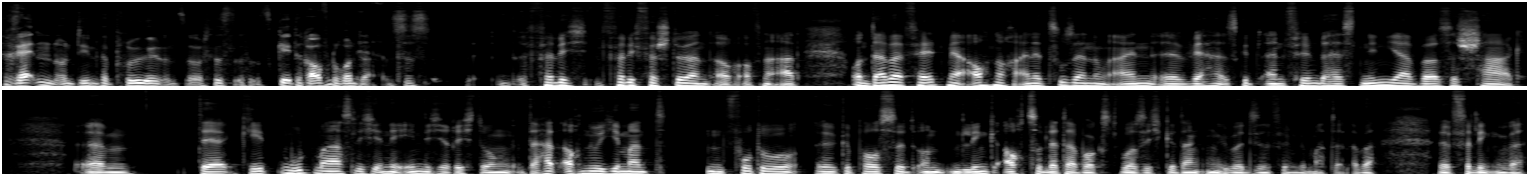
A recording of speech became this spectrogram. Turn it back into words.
retten und den verprügeln und so. Das, das geht rauf und runter. Es ist völlig, völlig verstörend auch auf eine Art. Und dabei fällt mir auch noch eine Zusendung ein. Äh, es gibt einen Film, der heißt Ninja vs. Shark. Ähm, der geht mutmaßlich in eine ähnliche Richtung. Da hat auch nur jemand ein Foto äh, gepostet und einen Link auch zu Letterboxd, wo er sich Gedanken über diesen Film gemacht hat. Aber äh, verlinken wir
